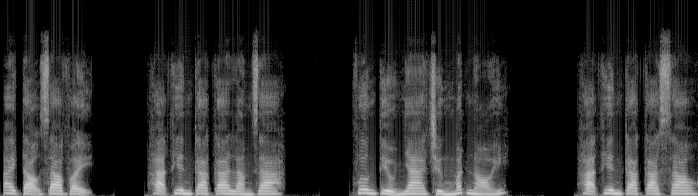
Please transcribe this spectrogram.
Ai tạo ra vậy? Hạ Thiên ca ca làm ra. Vương Tiểu Nha trừng mắt nói. Hạ Thiên ca ca sao?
